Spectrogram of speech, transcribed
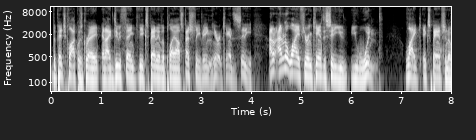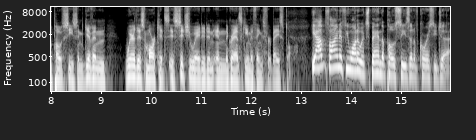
the pitch clock was great, and I do think the expanding of the playoffs, especially being here in Kansas City. I don't I don't know why if you're in Kansas City you you wouldn't like expansion of postseason, given where this market is situated in, in the grand scheme of things for baseball. Yeah, I'm fine if you want to expand the postseason. Of course, you just,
